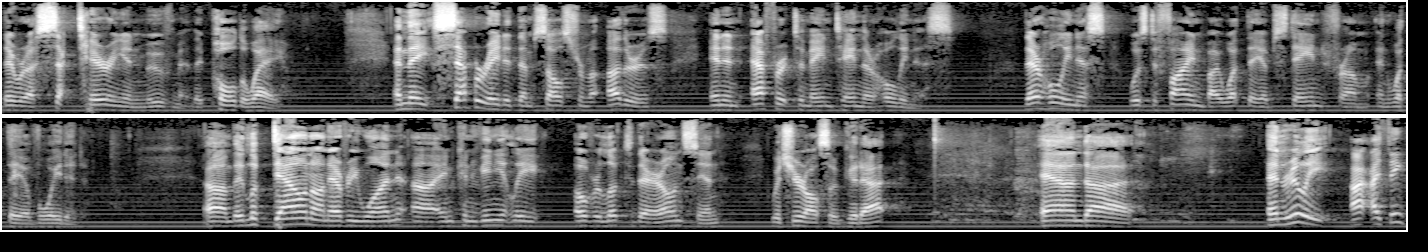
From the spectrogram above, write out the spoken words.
They were a sectarian movement. They pulled away. And they separated themselves from others in an effort to maintain their holiness. Their holiness was defined by what they abstained from and what they avoided. Um, they looked down on everyone uh, and conveniently overlooked their own sin, which you're also good at. And, uh, and really, I, I think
